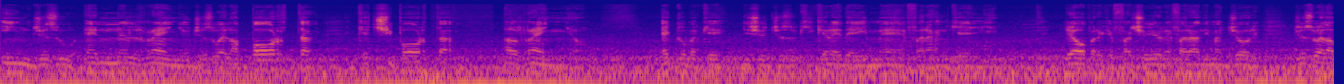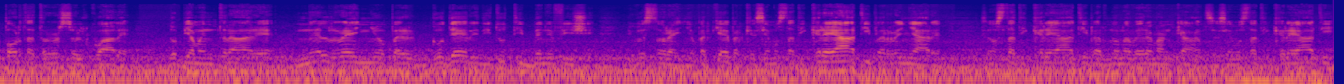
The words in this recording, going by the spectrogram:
in Gesù, è nel regno. Gesù è la porta che ci porta al regno. Ecco perché dice Gesù, chi crede in me farà anche egli. Le opere che faccio io ne farà di maggiori. Gesù è la porta attraverso il quale dobbiamo entrare nel regno per godere di tutti i benefici di questo regno. Perché? Perché siamo stati creati per regnare, siamo stati creati per non avere mancanze, siamo stati creati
